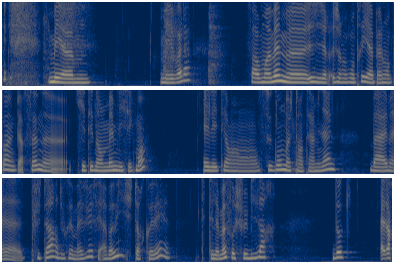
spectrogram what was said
mais, euh, mais voilà. Enfin, moi-même, euh, j'ai rencontré il y a pas longtemps une personne euh, qui était dans le même lycée que moi. Elle était en seconde, moi j'étais en terminale. Bah, plus tard, du coup, elle m'a vue, elle fait Ah bah oui, je te reconnais. T'étais la meuf aux cheveux bizarres. Donc, alors,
